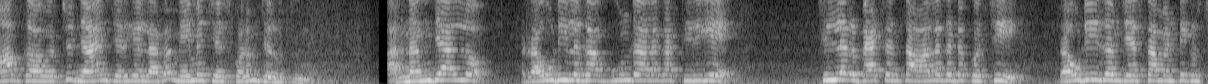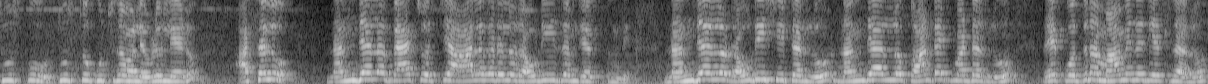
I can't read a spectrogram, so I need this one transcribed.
మాకు కావచ్చు న్యాయం జరిగేలాగా మేమే చేసుకోవడం జరుగుతుంది. నంద్యాల్లో రౌడీలుగా గూండాలుగా తిరిగే చిల్లర బ్యాచ్ అంతా ఆలగడ్డకు వచ్చి రౌడీజం చేస్తామంటే ఇక్కడ చూసుకు చూస్తూ కూర్చున్న వాళ్ళు ఎవడూ లేడు అసలు నంద్యాల బ్యాచ్ వచ్చి ఆలగడ్డలో రౌడీజం చేస్తుంది. నంద్యాలలో రౌడీ షీటర్లు నంద్యాలలో కాంటాక్ట్ మర్డర్లు రేపు పొద్దున మా మీద చేసినారు.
